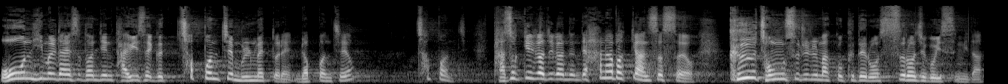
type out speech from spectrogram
온 힘을 다해서 던진 다윗의 그 첫 번째 물맷돌에 몇 번째요? 첫 번째. 다섯 개 가져갔는데 하나밖에 안 썼어요. 그 정수리를 맞고 그대로 쓰러지고 있습니다.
